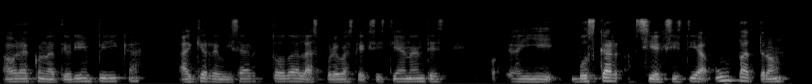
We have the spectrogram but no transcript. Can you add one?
Ahora con la teoría empírica hay que revisar todas las pruebas que existían antes y buscar si existía un patrón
